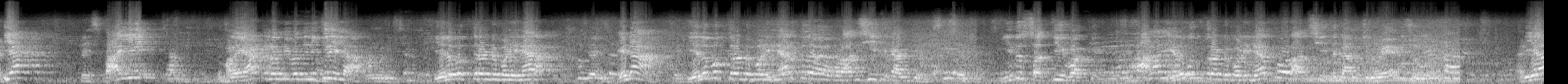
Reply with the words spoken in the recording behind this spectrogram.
ஐயா தாயி மலையாட்டு நம்பி வந்து நிக்கிறீங்களா? எழுபத்தி ரெண்டு மணி நேரம். என்ன? எழுபத்தி ரெண்டு மணி நேரத்துல ஒரு அதிசயத்தை காமிச்சிருக்கோம். இது சத்திய வாக்கு ஆனா எழுபத்தி ரெண்டு மணி நேரத்துல ஒரு அதிசயத்தை காமிச்சிருவேன்னு சொல்லுவேன் அடியா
